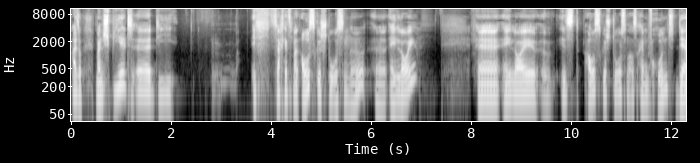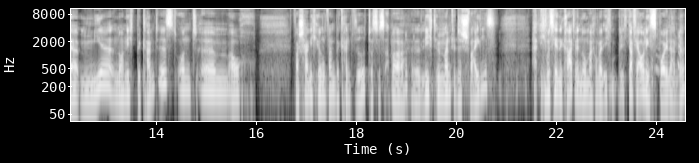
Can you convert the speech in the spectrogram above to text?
Also, man spielt äh, die, ich sag jetzt mal ausgestoßene äh, Aloy. Äh, Aloy äh, ist ausgestoßen aus einem Grund, der mir noch nicht bekannt ist und ähm, auch wahrscheinlich irgendwann bekannt wird. Das ist aber, äh, liegt im Mantel des Schweigens. Ich muss hier eine Gratwendung machen, weil ich, ich darf ja auch nicht spoilern, ne?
